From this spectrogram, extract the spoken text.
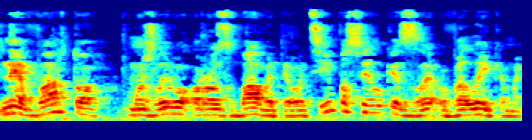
не варто можливо розбавити оці посилки з великими.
